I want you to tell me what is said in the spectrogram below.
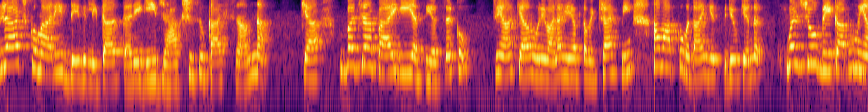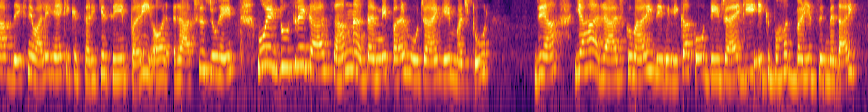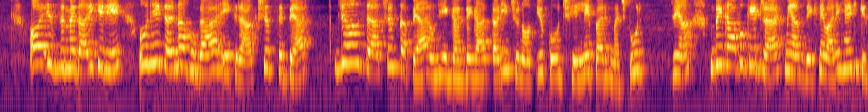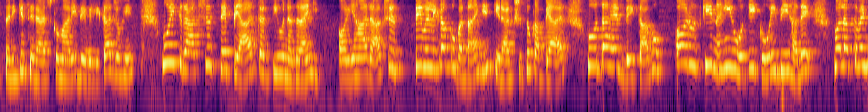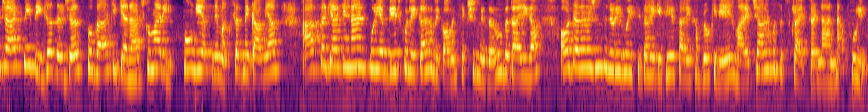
राजकुमारी देवलिका करेगी राक्षसों का सामना। क्या बचा पाएगी असी असर को? जी हाँ क्या होने वाला है अपकमिंग ट्रैक में? हम आपको बताएँगे इस वीडियो के अंदर। वेल शो बेकाबू में आप देखने वाले हैं कि किस तरीके से परी और राक्षस जो है, वो एक दूसरे का सामना करने पर हो जाएँगे मजबूर। जी हाँ यहाँ राजकुमारी देवलिका को दी जाएगी एक बहुत बड़ी ज़िम्मेदारी। और इस ज़िम्मेदारी के लिए उन्हें करना होगा एक राक्षस से प्यार। जहाँ उस राक्षस का प्यार उन्हें कर देगा, कड़ी चुनौतियों को झेलने पर मजबूर। जी हाँ बेकाबू के ट्रैक में आप देखने वाले हैं कि किस तरीके से राजकुमारी देवलिका जो है, वो एक राक्षस से प्यार करती हुई नज़र आएँगी। और यहाँ राक्षस देवलिका को बताएँगे कि राक्षसों का प्यार होता है बेकाबू और उसकी नहीं होती कोई भी हदे। वाल अपकमिंग ट्रैक में देखना दिलचस्प होगा कि क्या राजकुमारी होंगी अपने मकसद में कामयाब। आपका क्या कहना है? इस पूरी अपडेट को लेकर हमें कॉमेंट सेक्शन में ज़रूर बताइएगा। और टेलीविज़न से जुड़ी हुई इसी तरह की ढेर सारी खबरों के लिए हमारे चैनल को सब्सक्राइब करना ना भूलें।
